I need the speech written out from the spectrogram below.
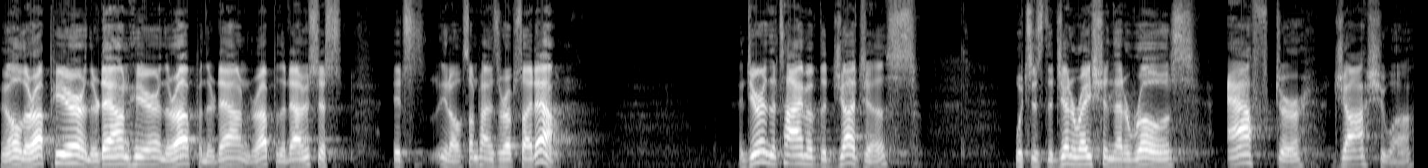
You know, they're up here and they're down here and they're up and they're down and they're up and they're down. It's just, it's, you know, sometimes they're upside down. And during the time of the judges, which is the generation that arose after Joshua,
